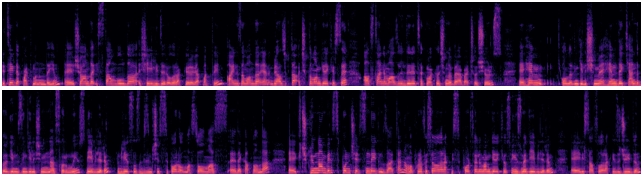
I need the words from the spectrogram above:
Retail departmanındayım. E, Şu anda İstanbul'da şehir lideri olarak görev yapmaktayım. Aynı zamanda yani birazcık da açıklamam gerekirse 6 tane mağaza lideri takım arkadaşımla beraber çalışıyoruz. E, Hem onların gelişimi hem de kendi bölgemizin gelişiminden sorumluyuz diyebilirim. Biliyorsunuz bizim için spor olmazsa olmaz e, Decathlon'da. E, Küçüklüğümden beri sporun içerisindeydim zaten ama profesyonel olarak bir spor söylemem gerekiyorsa yüzme diyebilirim. E, lisans olarak yüzücüydüm.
